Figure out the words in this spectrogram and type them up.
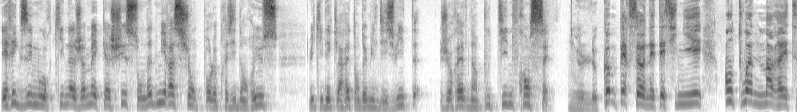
Éric Zemmour qui n'a jamais caché son admiration pour le président russe, lui qui déclarait en 2018 Je rêve d'un Poutine français. Le comme personne était signé Antoine Marette.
